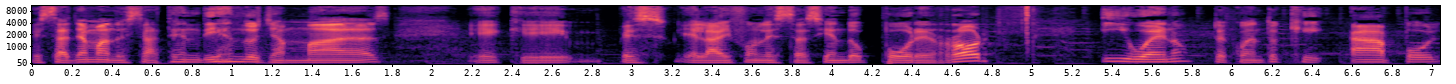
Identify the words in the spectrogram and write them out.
está llamando, está atendiendo llamadas eh, que pues, el iPhone le está haciendo por error. Y bueno, te cuento que Apple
